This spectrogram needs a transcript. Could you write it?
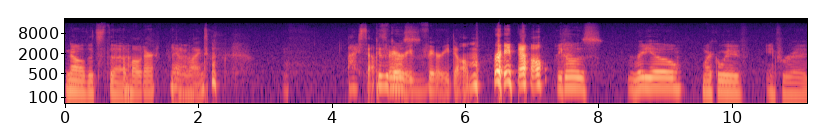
No, that's the. A motor. yeah. Never mind. I sound very, goes- very dumb right now. It goes radio, microwave, infrared,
